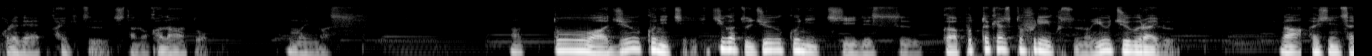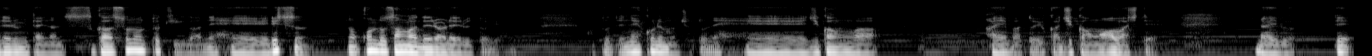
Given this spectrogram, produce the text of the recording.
これで解決したのかなと思います。あとは19日、1月19日ですが、ポッドキャストフリークスの YouTube ライブが配信されるみたいなんですが、その時がね、えー、レッスンの近藤さんが出られるということでね、これもちょっとね、えー、時間が合えばというか、時間を合わせてライブで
